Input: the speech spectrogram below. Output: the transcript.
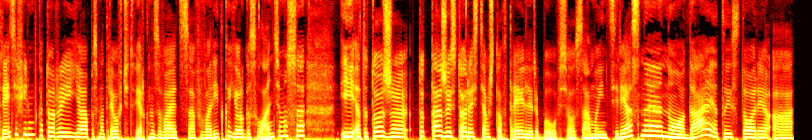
Третий фильм, который я посмотрела в четверг, называется «Фаворитка» Йоргаса Лантимуса. И это тоже тут та же история с тем, что в трейлере было все самое интересное. Но да, это история о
